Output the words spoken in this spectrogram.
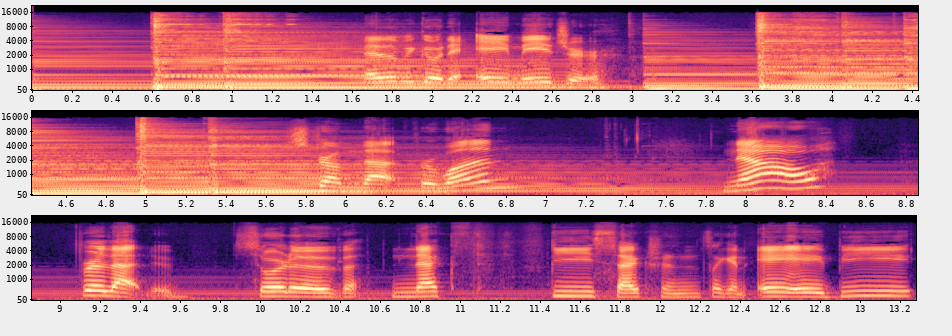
and then we go to A major. Strum that for one. Now, for that sort of next B section, it's like an AAB,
